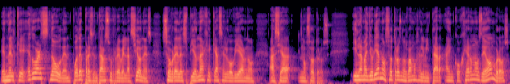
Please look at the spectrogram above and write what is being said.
en el que Edward Snowden puede presentar sus revelaciones sobre el espionaje que hace el gobierno hacia nosotros. Y la mayoría de nosotros nos vamos a limitar a encogernos de hombros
